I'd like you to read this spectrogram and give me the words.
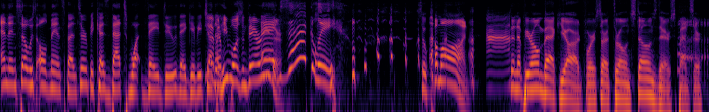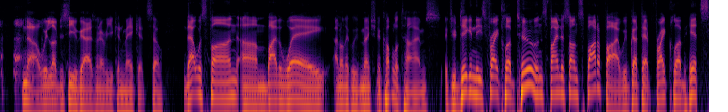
and then so was Old Man Spencer because that's what they do. They give each Yeah, other. but he wasn't there either. Exactly. So come on, clean up your own backyard before you start throwing stones there, Spencer. No, we love to see you guys whenever you can make it. So that was fun. Um, by the way, I don't think we've mentioned a couple of times. If you're digging these Fright Club tunes, find us on Spotify. We've got that Fright Club hits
